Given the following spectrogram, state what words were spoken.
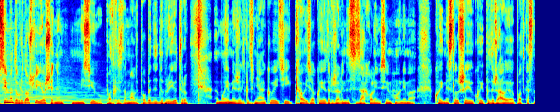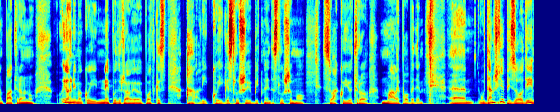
svima, dobrodošli u još jednu emisiju podcasta Male pobede. Dobro jutro, moje ime je Željko Crnjaković i kao i svako jutro želim da se zahvalim svim onima koji me slušaju, koji podržavaju ovaj podcast na Patreonu i onima koji ne podržavaju ovaj podcast, ali koji ga slušaju. Bitno je da slušamo svako jutro Male pobede. U današnjoj epizodi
